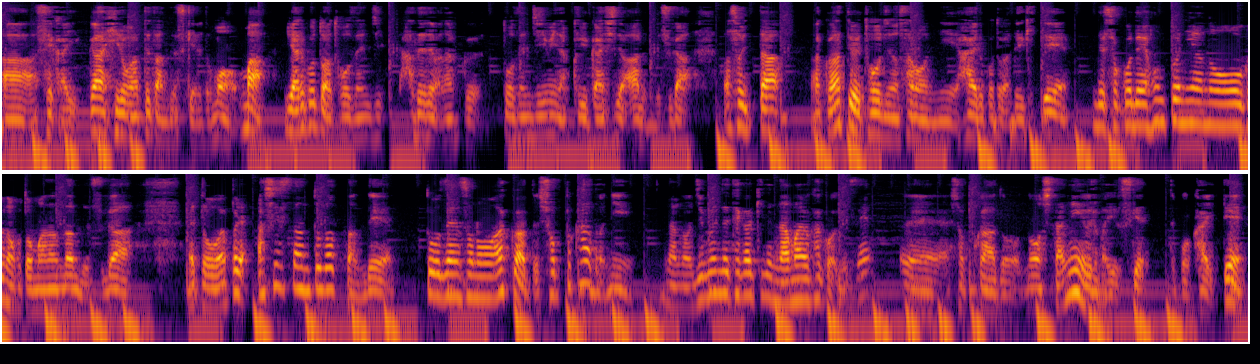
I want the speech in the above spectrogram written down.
あ世界が広がってたんですけれども、まあ、やることは当然じ派手ではなく、当然地味な繰り返しではあるんですが、まあ、そういったアクアという当時のサロンに入ることができて、で、そこで本当にあの、多くのことを学んだんですが、えっと、やっぱりアシスタントだったんで、当然そのアクアってショップカードに、あの、自分で手書きで名前を書くわけですね。えーショップカードの下に、売るまゆうすけってこう書いて、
